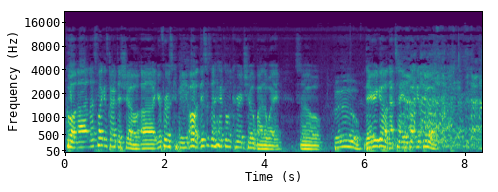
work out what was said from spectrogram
cool. Uh, let's fucking start the show. Uh, your first comedian. Oh, this is a heckle and courage show, by the way. So Boo. there you go. That's how you fucking do it.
